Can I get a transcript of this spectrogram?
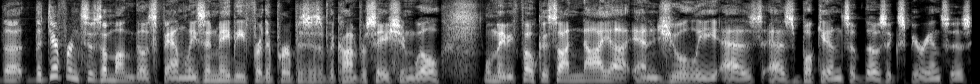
the the differences among those families, and maybe for the purposes of the conversation, we'll we'll maybe focus on Naya and Julie as as bookends of those experiences.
